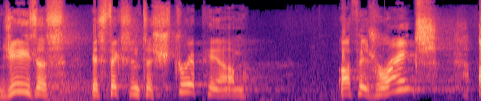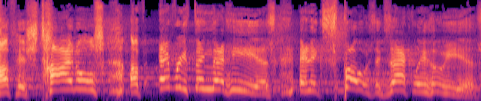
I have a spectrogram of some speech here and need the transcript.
Jesus is fixing to strip him of his ranks, of his titles, of everything that he is, and expose exactly who he is.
